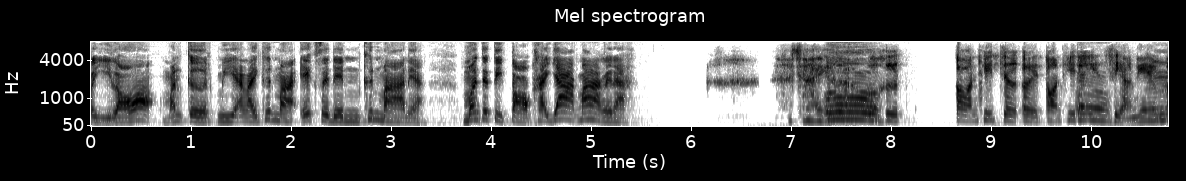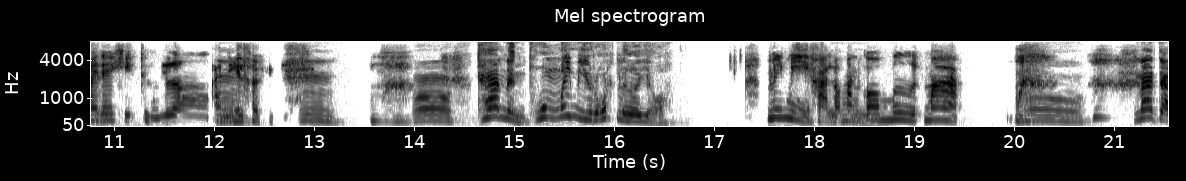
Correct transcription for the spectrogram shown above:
สี่ล้อ มันเกิดมีอะไรขึ้นมาเอ็กซิเดนขึ้นมาเนี่ย มันจะติดต่อใครยากมากเลยนะ ใช่เอค่ะอก็คือ ตอนที่เจอเอ่ยตอนที่ได้ยินเออเสียงนี่อืมไม่ได้คิดถึงเรื่องอันนี้เลย อืมเออแค่หนึ่งทุ่มไม่มีรถเลยเหรอ ไม่มีค่ะ แล้วมันก็มืดมากเออน่าจะ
